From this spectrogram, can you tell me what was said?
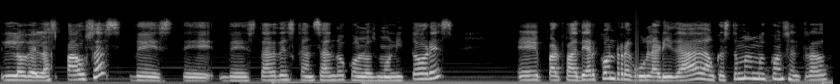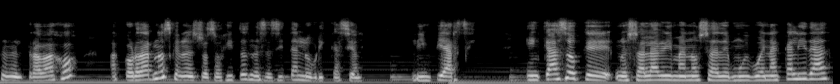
lo de las pausas, de, este, de estar descansando con los monitores, eh, parpadear con regularidad, aunque estemos muy concentrados en el trabajo, acordarnos que nuestros ojitos necesitan lubricación, limpiarse. En caso que nuestra lágrima no sea de muy buena calidad,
